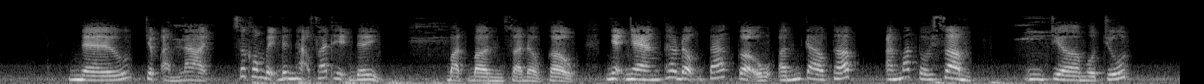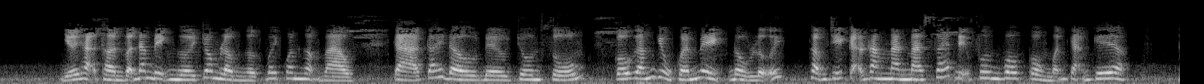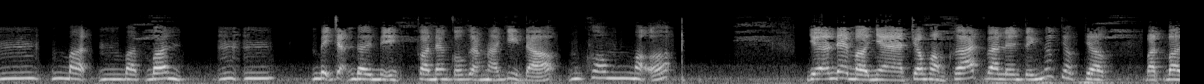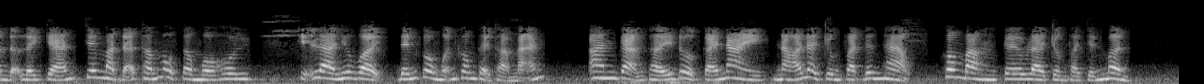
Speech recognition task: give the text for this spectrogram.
Nếu chụp ảnh lại, sẽ không bị đinh hạo phát hiện đi. Bật bần xoa đầu cậu, nhẹ nhàng theo động tác cậu ấn cao thấp, ánh mắt tối sầm. Ừ, chờ một chút. Dưới hạ thần vẫn đang bị người trong lồng ngực vây quanh ngậm vào cả cái đầu đều chôn xuống cố gắng dùng khóe miệng đầu lưỡi thậm chí cả răng nành mà sát địa phương vô cùng mẫn cảm kia. Um, bật bật bần um, um, bị chặn đầy miệng còn đang cố gắng nói gì đó không mở. Giờ ánh đèn mở nhà trong phòng khách và lên tiếng nước chập chập. Bạch bần đỡ lấy chán trên mặt đã thấm một tầng mồ hôi. Chỉ là như vậy đến cùng vẫn không thể thỏa mãn. Anh cảm thấy được cái này nói là trừng phạt đinh hạo không bằng kêu là trừng phạt chính mình.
